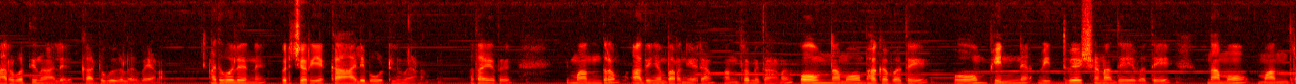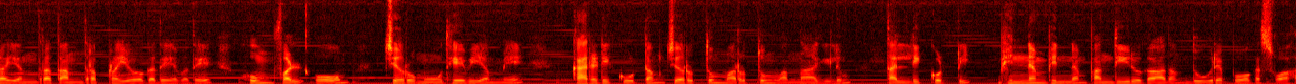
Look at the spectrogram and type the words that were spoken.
അറുപത്തിനാല് കടുകുകൾ വേണം. അതുപോലെ തന്നെ ഒരു ചെറിയ കാൽ ബോട്ടിലും വേണം. അതായത് ഈ മന്ത്രം ആദ്യം ഞാൻ പറഞ്ഞുതരാം. മന്ത്രം ഇതാണ്. ഓം നമോ ഭഗവതേ ഓം ഭിന്ന വിദ്വേഷണ ദേവതേ നമോ മന്ത്രയന്ത്ര തന്ത്ര പ്രയോഗ ദേവതേ ഹും ഫൾ ഓം ചെറുമൂദേവിയമ്മേ കരടിക്കൂട്ടം ചെറുത്തും മറുത്തും വന്നാകിലും തല്ലിക്കൊട്ടി ഭിന്നം ഭിന്നം പന്തീരുകാതം ദൂരെ പോക സ്വാഹ.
